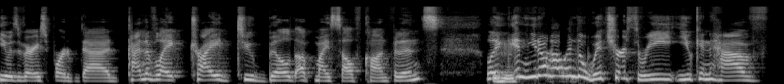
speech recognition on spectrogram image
he was a very supportive dad, kind of like tried to build up my self confidence. Like, mm-hmm. and you know how in The Witcher 3, you can have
